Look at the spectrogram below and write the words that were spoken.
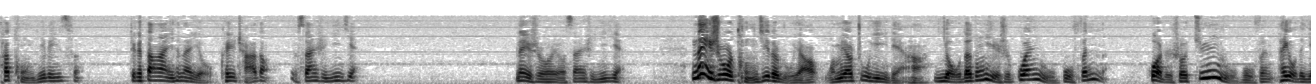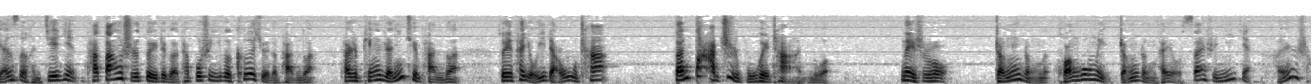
他统计了一次，这个档案现在有可以查到，有三十一件。那时候有三十一件，那时候统计的汝窑，我们要注意一点哈，有的东西是官汝不分的。或者说君汝不分，它有的颜色很接近，它当时对这个它不是一个科学的判断，它是凭人去判断，所以它有一点误差，但大致不会差很多。那时候整整的皇宫里整整才有三十一件，很少。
